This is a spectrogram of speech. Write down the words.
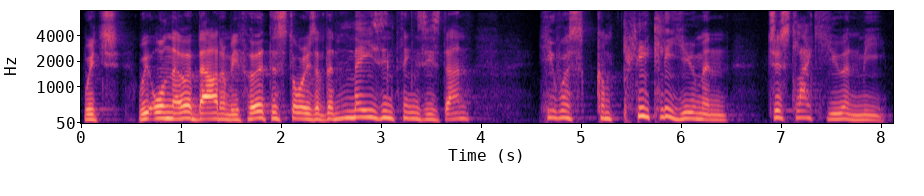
which we all know about, and we've heard the stories of the amazing things he's done? He was completely human, just like you and me.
